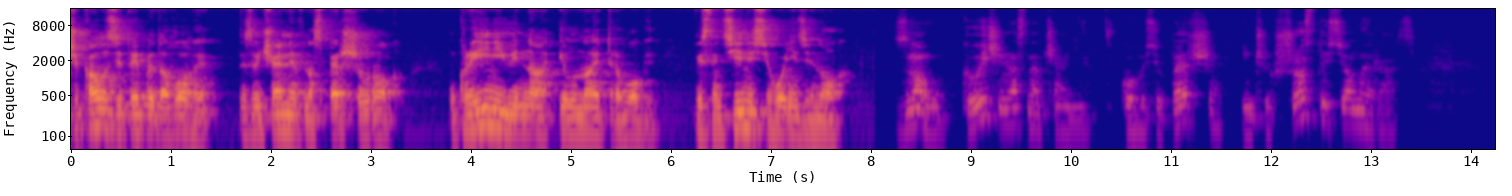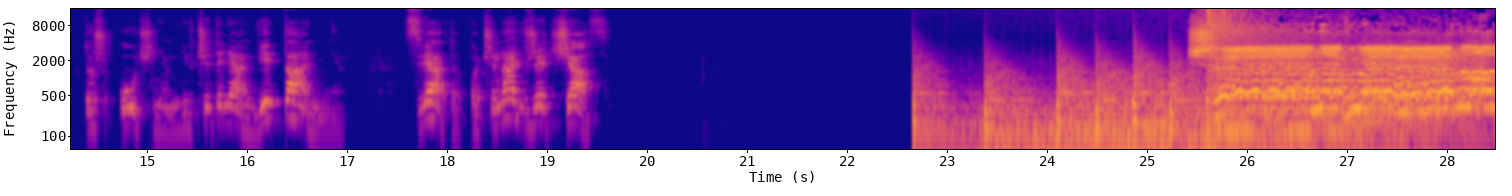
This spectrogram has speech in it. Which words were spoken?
Зачекали з дітей педагоги, незвичайний в нас перший урок. В Україні війна і лунають тривоги. Дистанційний сьогодні дзвінок. Знову кличе нас навчання, когось уперше, інших шостий сьомий раз. Тож учням і вчителям вітання! Свято починать вже час. Ще не вмерла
